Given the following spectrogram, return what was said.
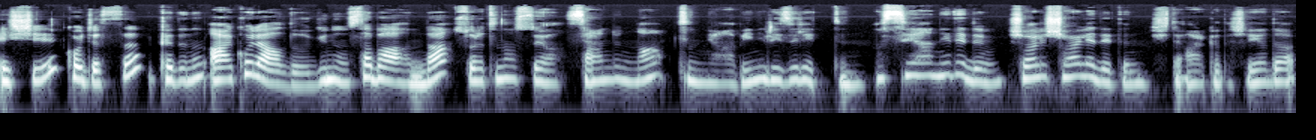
eşi, kocası kadının alkol aldığı günün sabahında suratını asıyor. Sen dün ne yaptın ya? Beni rezil ettin. Nasıl ya ne dedim? Şöyle şöyle dedin işte arkadaşa ya da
